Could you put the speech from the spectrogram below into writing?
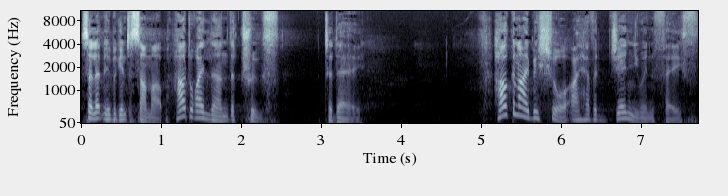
So let me begin to sum up. How do I learn the truth today? How can I be sure I have a genuine faith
